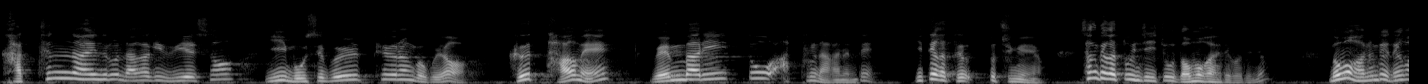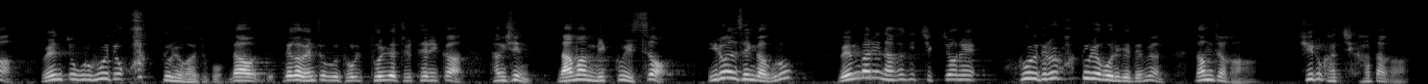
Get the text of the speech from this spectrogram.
같은 라인으로 나가기 위해서 이 모습을 표현한 거고요. 그 다음에 왼발이 또 앞으로 나가는데 이때가 또, 또 중요해요. 상대가 또 이제 이쪽으로 넘어가야 되거든요. 넘어가는데 내가 왼쪽으로 호이드를 확 돌려가지고 나 내가 왼쪽으로 돌, 돌려줄 테니까 당신 나만 믿고 있어 이런 생각으로 왼발이 나가기 직전에 호이드를 확 돌려버리게 되면 남자가 뒤로 같이 가다가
